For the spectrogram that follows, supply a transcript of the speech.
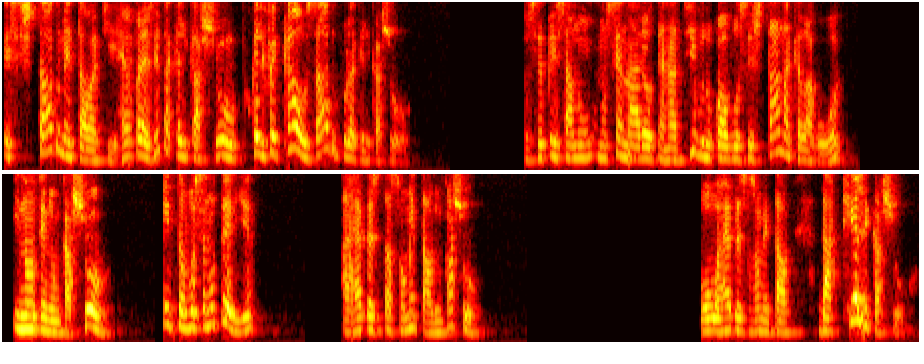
esse estado mental aqui representa aquele cachorro porque ele foi causado por aquele cachorro. Se você pensar num, num cenário alternativo no qual você está naquela rua e não tem nenhum cachorro, então você não teria a representação mental de um cachorro ou a representação mental daquele cachorro.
